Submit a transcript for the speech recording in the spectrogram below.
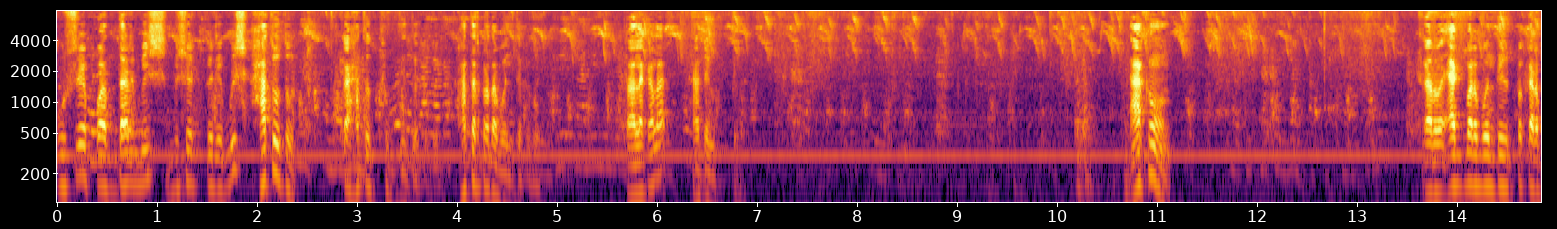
উঠরে পদ্মার বিষ বিশেষ করে বিষ হাতত উঠ হাতত ফুক দিতে হবে। হাতের কথা বলতে হবে। তাহলে কালা হাতে উঠতে। এখন কারও একবার বলতে উঠবে, কারও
